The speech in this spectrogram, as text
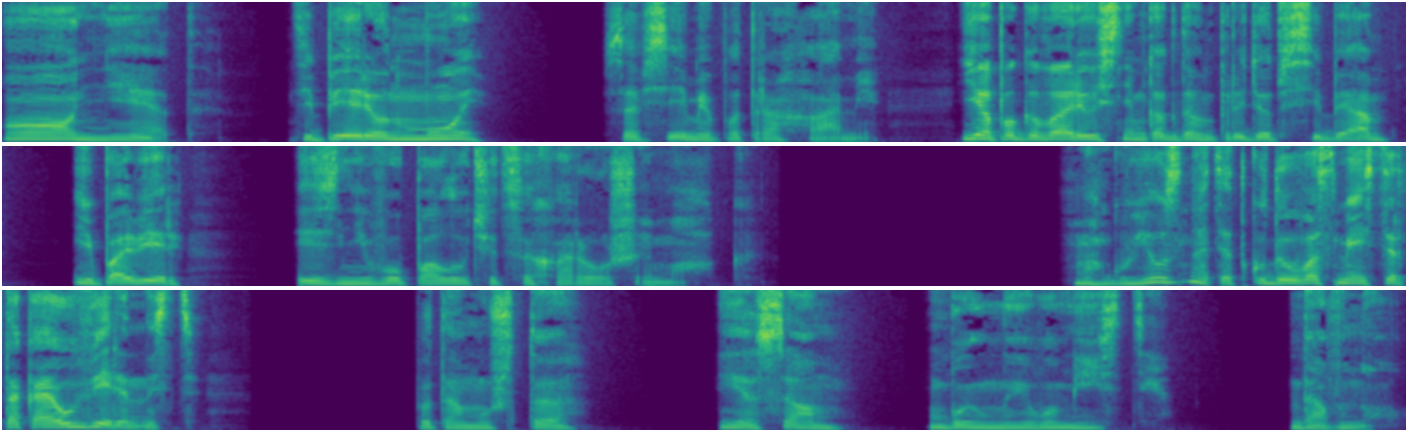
«О, нет. Теперь он мой, со всеми потрохами. Я поговорю с ним, когда он придет в себя. И поверь, из него получится хороший маг. Могу я узнать, откуда у вас, мейстер, такая уверенность? Потому что я сам был на его месте. Давно.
